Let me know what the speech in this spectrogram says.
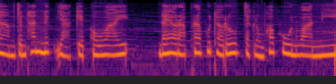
งามจนท่านนึกอยากเก็บเอาไว้ ได้รับพระพุทธรูปจากหลวงพ่อพูนวานนี้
